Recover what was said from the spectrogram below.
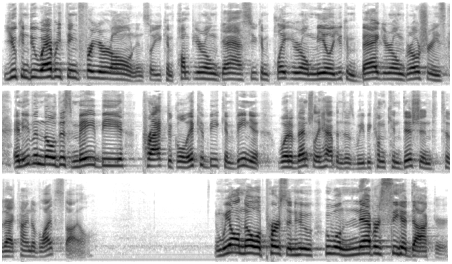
you can do everything for your own. And so you can pump your own gas, you can plate your own meal, you can bag your own groceries. And even though this may be practical, it could be convenient, what eventually happens is we become conditioned to that kind of lifestyle. And we all know a person who, who will never see a doctor.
